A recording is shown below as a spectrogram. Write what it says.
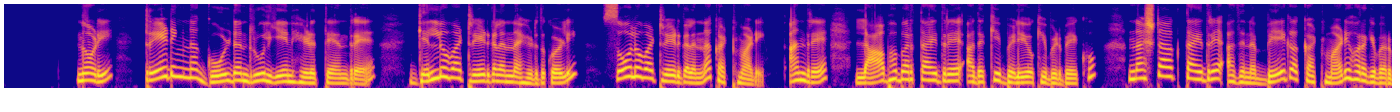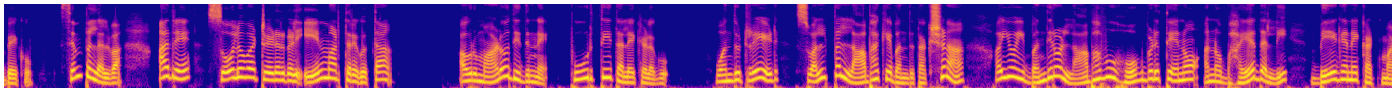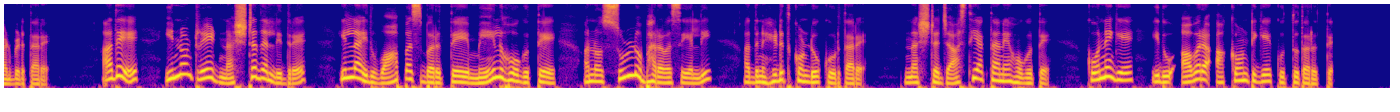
ನೋಡಿ ಟ್ರೇಡಿಂಗ್ನ ಗೋಲ್ಡನ್ ರೂಲ್ ಏನ್ ಹೇಳುತ್ತೆ ಅಂದ್ರೆ ಗೆಲ್ಲುವ ಟ್ರೇಡ್ಗಳನ್ನ ಹಿಡಿದುಕೊಳ್ಳಿ, ಸೋಲುವ ಟ್ರೇಡ್ಗಳನ್ನ ಕಟ್ ಮಾಡಿ. ಅಂದ್ರೆ ಲಾಭ ಬರ್ತಾ ಇದ್ರೆ ಅದಕ್ಕೆ ಬೆಳೆಯೋಕೆ ಬಿಡಬೇಕು, ನಷ್ಟ ಆಗ್ತಾ ಇದ್ರೆ ಅದನ್ನ ಬೇಗ ಕಟ್ ಮಾಡಿ ಹೊರಗೆ ಬರಬೇಕು. ಸಿಂಪಲ್ ಅಲ್ವಾ? ಆದ್ರೆ ಸೋಲುವ ಟ್ರೇಡರ್ಗಳು ಏನ್ ಮಾಡ್ತಾರೆ ಗೊತ್ತಾ? ಅವ್ರು ಮಾಡೋದಿದನ್ನೇ ಪೂರ್ತಿ ತಲೆ ಕೆಳಗು. ಒಂದು ಟ್ರೇಡ್ ಸ್ವಲ್ಪ ಲಾಭಕ್ಕೆ ಬಂದ ತಕ್ಷಣ, ಅಯ್ಯೋ, ಈ ಬಂದಿರೋ ಲಾಭವೂ ಹೋಗ್ಬಿಡುತ್ತೇನೋ ಅನ್ನೋ ಭಯದಲ್ಲಿ ಬೇಗನೆ ಕಟ್ ಮಾಡ್ಬಿಡ್ತಾರೆ. ಅದೇ, ಇನ್ನೊಂದು ಟ್ರೇಡ್ ನಷ್ಟದಲ್ಲಿದ್ರೆ, ಇಲ್ಲ ಇದು ವಾಪಸ್ ಬರುತ್ತೆ, ಮೇಲ್ ಹೋಗುತ್ತೆ ಅನ್ನೋ ಸುಳ್ಳು ಭರವಸೆಯಲ್ಲಿ ಅದನ್ನು ಹಿಡಿದುಕೊಂಡು ಕೂರ್ತಾರೆ. ನಷ್ಟ ಜಾಸ್ತಿ ಆಗ್ತಾನೆ ಹೋಗುತ್ತೆ. ಕೊನೆಗೆ ಇದು ಅವರ ಅಕೌಂಟಿಗೆ ಕುತ್ತು ತರುತ್ತೆ.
